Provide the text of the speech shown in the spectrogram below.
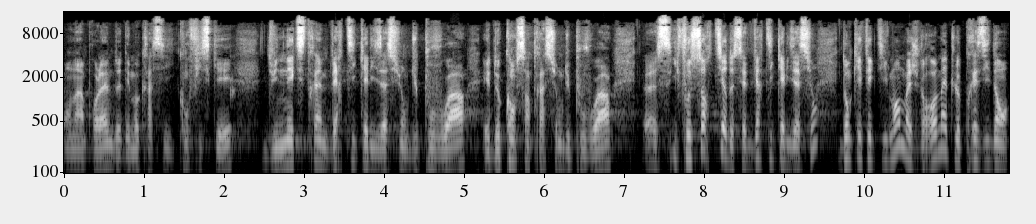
On a un problème de démocratie confisquée, d'une extrême verticalisation du pouvoir et de concentration du pouvoir. Euh, il faut sortir de cette verticalisation. Donc effectivement, moi je veux remettre le président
